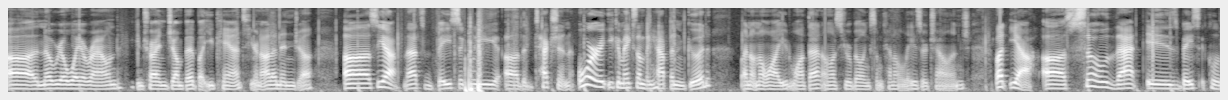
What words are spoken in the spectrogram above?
uh, no real way around. You can try and jump it, but you can't. You're not a ninja. Uh, so yeah, that's basically uh, the detection. Or you can make something happen good I don't know why you'd want that unless you were building some kind of laser challenge. But yeah, uh, so that is basically,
